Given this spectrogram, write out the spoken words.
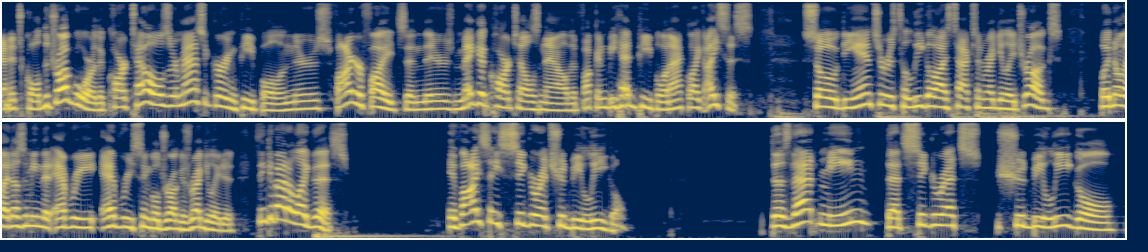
and it's called the drug war. The cartels are massacring people, and there's firefights, and there's mega cartels now that fucking behead people and act like ISIS. So the answer is to legalize, tax, and regulate drugs. But no, that doesn't mean that every every single drug is regulated. Think about it like this. If I say cigarettes should be legal, does that mean that cigarettes should be legal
